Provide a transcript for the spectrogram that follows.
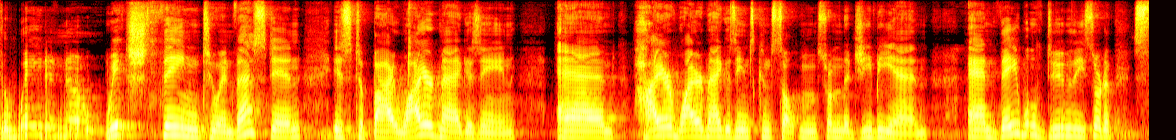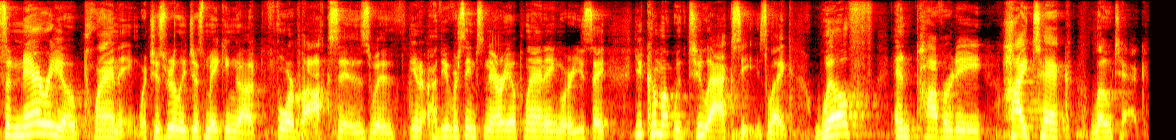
the way to know which thing to invest in is to buy Wired Magazine and hire Wired Magazine's consultants from the GBN and they will do the sort of scenario planning, which is really just making a four boxes with, you know, have you ever seen scenario planning where you say, you come up with two axes, like wealth and poverty, high tech, low tech.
